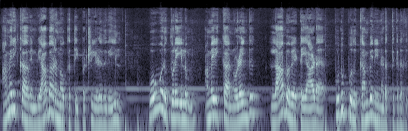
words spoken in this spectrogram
அமெரிக்காவின் வியாபார நோக்கத்தை பற்றி எழுதுகையில் ஒவ்வொரு துறையிலும் அமெரிக்கா நுழைந்து லாப வேட்டையாட புது புது கம்பெனி நடத்துகிறது.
